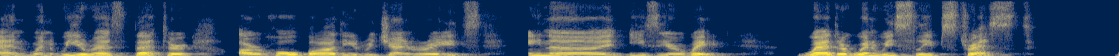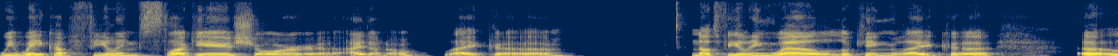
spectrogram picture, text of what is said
And when we rest better, our whole body regenerates in a easier way. Whether when we sleep stressed, we wake up feeling sluggish or uh, I don't know, like uh, not feeling well, looking like uh, uh,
